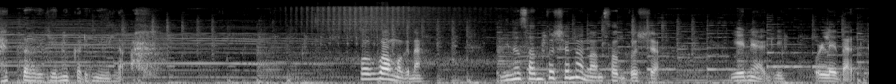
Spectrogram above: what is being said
ಹೆತ್ತವರಿಗೇನು ಕಡಿಮೆ ಇಲ್ಲ. ಹೋಗುವ ಮಗನ. ನಿನ್ನ ಸಂತೋಷನ ನನ್ನ ಸಂತೋಷ? ಏನೇ ಆಗಲಿ ಒಳ್ಳೇದಾಗಲಿ.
